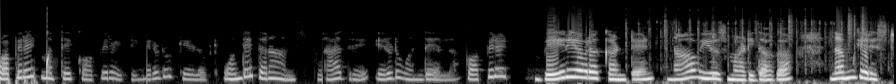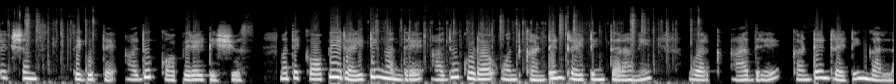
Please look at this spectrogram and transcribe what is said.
ಕಾಪಿರೈಟ್ ಮತ್ತೆ ಕಾಪಿ ರೈಟಿಂಗ್ ಎರಡು ಕೇಳೋಕೆ ಒಂದೇ ತರ ಅನ್ಸ್ಬೋದು. ಆದ್ರೆ ಎರಡು ಒಂದೇ ಅಲ್ಲ. ಕಾಪಿರೈಟ್ ಬೇರೆಯವರ ಕಂಟೆಂಟ್ ನಾವು ಯೂಸ್ ಮಾಡಿದಾಗ ನಮಗೆ ರೆಸ್ಟ್ರಿಕ್ಷನ್ಸ್ ಸಿಗುತ್ತೆ. ಅದು ಕಾಪಿರೈಟ್ ಇಶ್ಯೂಸ್ ಮತ್ತೆ ಕಾಪಿ ರೈಟಿಂಗ್ ಅಂದ್ರೆ ಅದು ಕೂಡ ಒಂದು ಕಂಟೆಂಟ್ ರೈಟಿಂಗ್ ತರಾನೇ ವರ್ಕ್ ಆದ್ರೆ ಕಂಟೆಂಟ್ ರೈಟಿಂಗ್ ಅಲ್ಲ.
